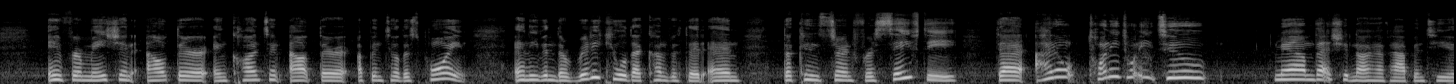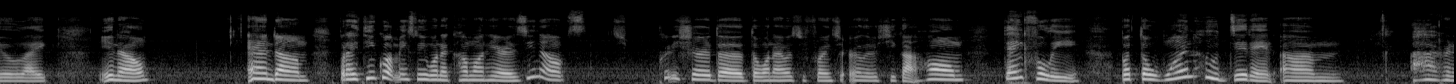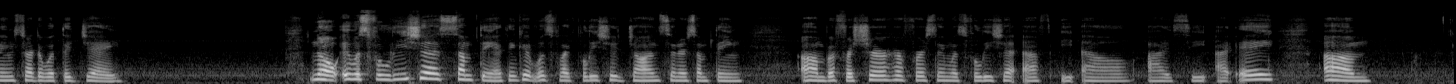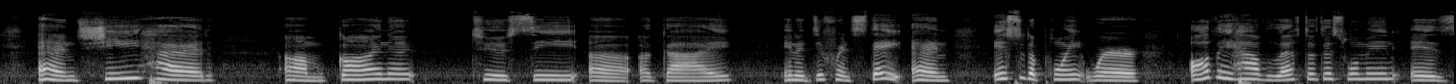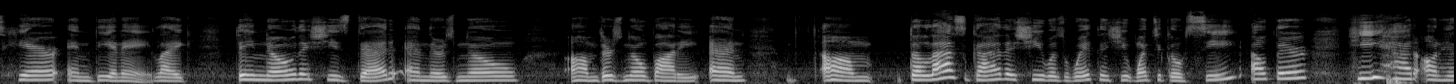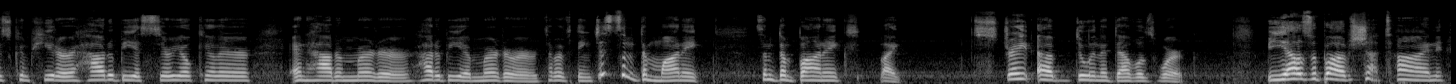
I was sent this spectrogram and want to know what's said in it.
information out there and content out there up until this point, and even the ridicule that comes with it, and the concern for safety that I don't 2022 ma'am, that should not have happened to you. Like, you know. And um, but I think what makes me want to come on here is, you know, pretty sure the the one I was referring to earlier, she got home, thankfully. But the one who didn't, um, ah, her name started with the J. No, it was Felicia something. I think it was like Felicia Johnson or something. Um, but for sure, her first name was Felicia F E L I C I A. Um, and she had um, gone to see a, a guy in a different state, and it's to the point where all they have left of this woman is hair and DNA. Like they know that she's dead, and there's no, um, there's no body, and um, the last guy that she was with and she went to go see out there, he had on his computer how to be a serial killer and how to murder, how to be a murderer type of thing. Just some demonic, some demonic, like straight up doing the devil's work. Beelzebub, Shatan,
